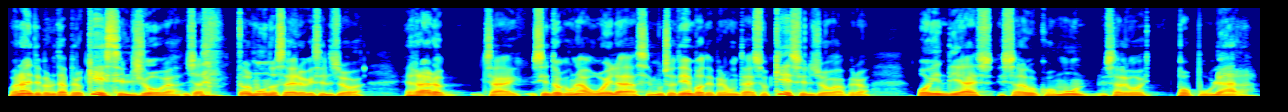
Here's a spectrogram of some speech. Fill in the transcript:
O nadie te pregunta, ¿pero qué es el yoga? Ya todo el mundo sabe lo que es el yoga. Es raro, o sea, siento que una abuela hace mucho tiempo te pregunta eso, ¿qué es el yoga? Pero hoy en día es, algo común, es algo popular.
